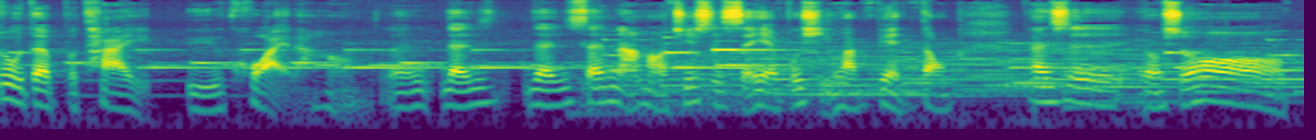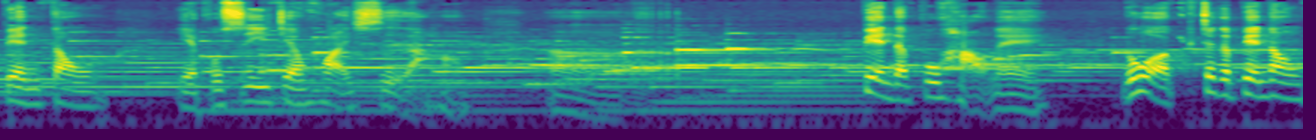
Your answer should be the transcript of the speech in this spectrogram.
住的不太愉快了哈。人人人生啊哈，其实谁也不喜欢变动，但是有时候变动也不是一件坏事啊哈。呃，变得不好呢，如果这个变动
